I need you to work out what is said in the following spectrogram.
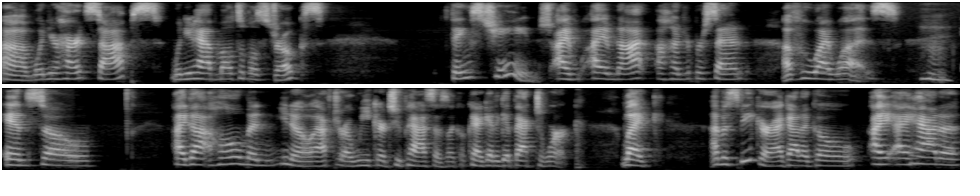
um, when your heart stops when you have multiple strokes things change i i am not 100% of who I was. Mm-hmm. And so I got home and, you know, after a week or two passed, I was like, okay, I got to get back to work. Like, I'm a speaker. I got to go. I, I had a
